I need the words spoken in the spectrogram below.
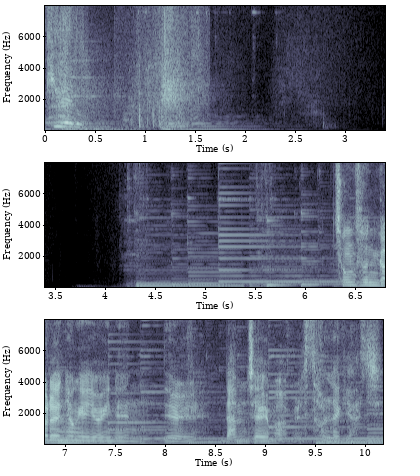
기회로 청순 가련형의 여인은 늘 남자의 마음을 설레게 하지.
